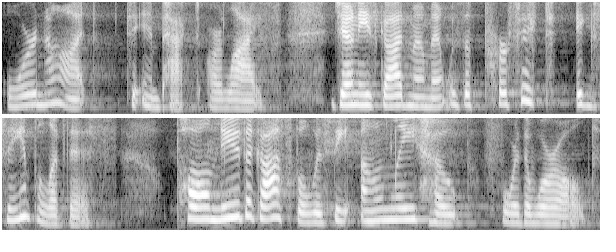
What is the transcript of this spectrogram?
or not to impact our life. Joni's God moment was a perfect example of this. Paul knew the gospel was the only hope for the world.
